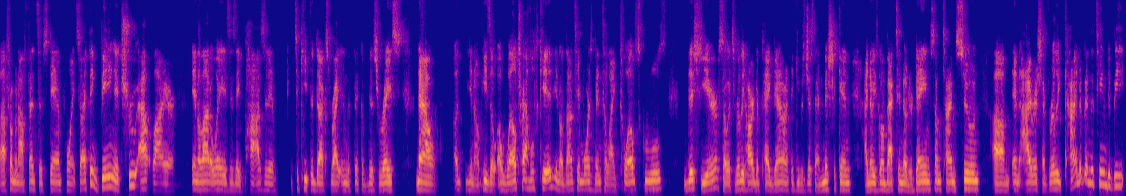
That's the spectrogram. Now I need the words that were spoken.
uh, from an offensive standpoint. So I think being a true outlier in a lot of ways is a positive to keep the Ducks right in the thick of this race. Now, uh, you know, he's a, a well traveled kid. You know, Dante Moore's been to like 12 schools this year. So it's really hard to peg down. I think he was just at Michigan. I know he's going back to Notre Dame sometime soon. Um, and Irish have really kind of been the team to beat,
